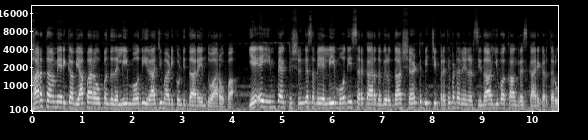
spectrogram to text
ಭಾರತ ಅಮೆರಿಕ ವ್ಯಾಪಾರ ಒಪ್ಪಂದದಲ್ಲಿ ಮೋದಿ ರಾಜಿ ಮಾಡಿಕೊಂಡಿದ್ದಾರೆ ಎಂದು ಆರೋಪ. ಎಐ ಇಂಪ್ಯಾಕ್ಟ್ ಶೃಂಗಸಭೆಯಲ್ಲಿ ಮೋದಿ ಸರ್ಕಾರದ ವಿರುದ್ಧ ಶರ್ಟ್ ಬಿಚ್ಚಿ ಪ್ರತಿಭಟನೆ ನಡೆಸಿದ ಯುವ ಕಾಂಗ್ರೆಸ್ ಕಾರ್ಯಕರ್ತರು.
